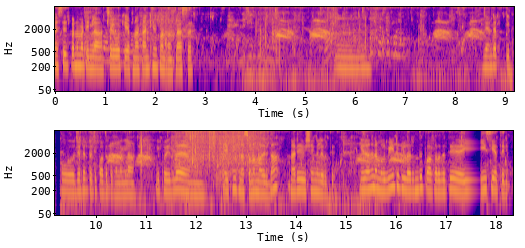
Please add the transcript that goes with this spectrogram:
மெசேஜ் பண்ண மாட்டிங்களா? சரி ஓகே அப்போ நான் கண்டினியூ பண்ணுறேன் கிளாஸை ஜெண்டர் இப்போது ஜெண்டர் பற்றி பார்த்துட்ருக்கோம் இல்லைங்களா? இப்போ இதில் ஏற்கனவே இப்போ நான் சொன்ன மாதிரி தான் நிறைய விஷயங்கள் இருக்குது இது வந்து நமக்கு வீட்டுக்குள்ளேருந்து பார்க்குறதுக்கு ஈஸியாக தெரியும்.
